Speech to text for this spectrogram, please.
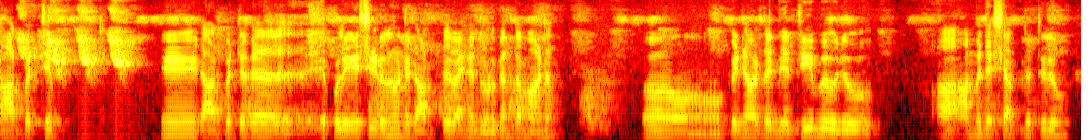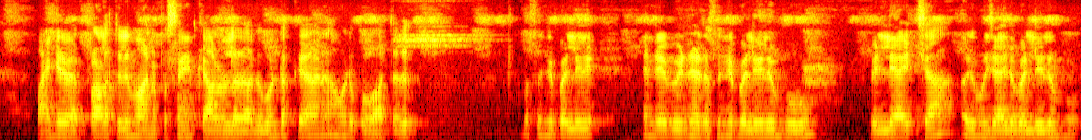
കാർപ്പറ്റ് കാർപ്പറ്റൊക്കെ എപ്പോഴും എ സി ഇടുന്നതുകൊണ്ട് കാർപ്പറ്റ് ഭയങ്കര ദുർഗന്ധമാണ്. പിന്നെ അവിടുത്തെ ഗതീബ് ഒരു അമിത ശബ്ദത്തിലും ഭയങ്കര വെപ്രാളത്തിലുമാണ് പ്രസംഗിക്കാറുള്ളത്. അതുകൊണ്ടൊക്കെയാണ് അങ്ങോട്ട് പോവാത്തത്. അപ്പോൾ സുഞ്ഞിപ്പള്ളി എന്റെ വീടിനടുത്ത് സുഞ്ഞിപ്പള്ളിയിലും പോവും. വെള്ളിയാഴ്ച ഒരു മുജാഹിദ് പള്ളിയിലും പോവും.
